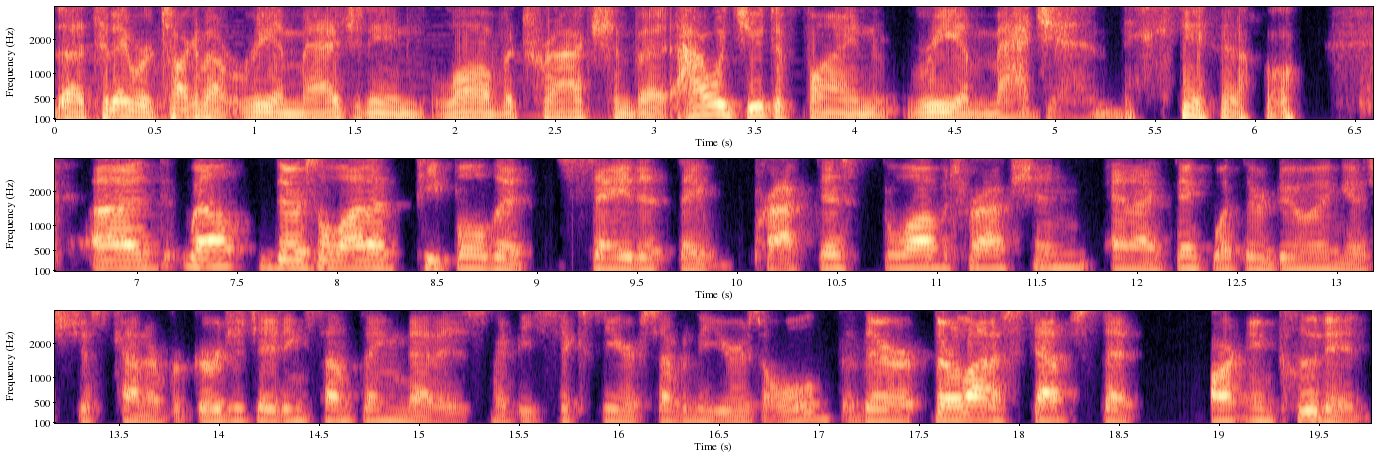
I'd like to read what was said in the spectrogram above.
uh, today we're talking about reimagining law of attraction, but how would you define reimagine? you know, uh, well, there's a lot of people that say that they practice the law of attraction, and I think what they're doing is just kind of regurgitating something that is maybe 60 or 70 years old. There, there are a lot of steps that aren't included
